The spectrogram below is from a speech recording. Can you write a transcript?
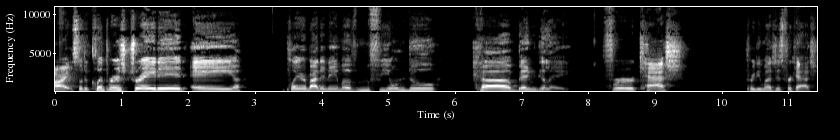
All right. So the Clippers traded a player by the name of Mfiondu Kabengele for cash. Pretty much is for cash.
